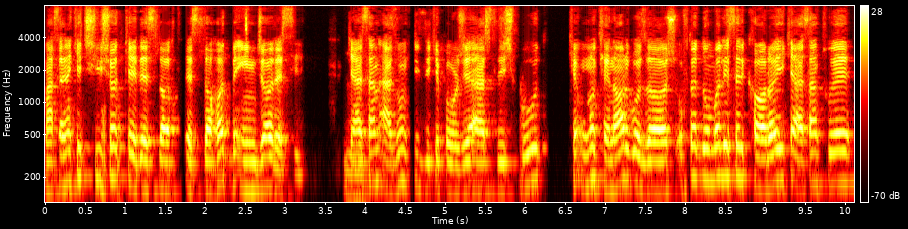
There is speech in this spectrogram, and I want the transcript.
مثلا که چی شد که اصلاح... اصلاحات به اینجا رسید. که اصلا از اون چیزی که پروژه اصلیش بود که اونو کنار گذاشت افتاد دنبال یه سری کارهایی که اصلا توی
